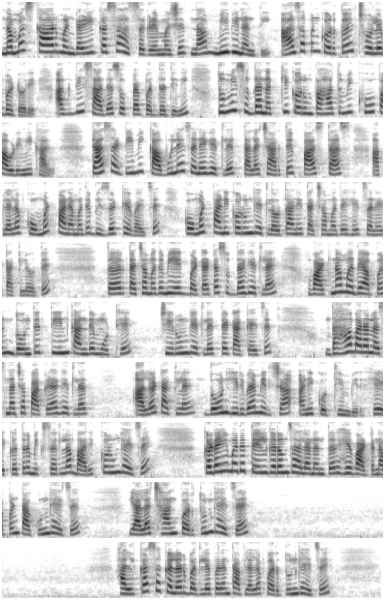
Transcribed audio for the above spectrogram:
नमस्कार मंडळी कसं आहात सगळे? मजेत ना? मी विनंती आज आपण करतो आहे छोले भटोरे. अगदी साध्या सोप्या पद्धतीने. तुम्हीसुद्धा नक्की करून पहा तुम्ही खूप आवडीने खाल. त्यासाठी मी काबुले चणे घेतलेत त्याला चार ते पाच तास आपल्याला कोमट पाण्यामध्ये भिजत ठेवायचे. कोमट पाणी करून घेतलं होतं आणि त्याच्यामध्ये हे चणे टाकले होते. तर त्याच्यामध्ये मी एक बटाटासुद्धा घेतला आहे वाटणामध्ये आपण दोन ते तीन कांदे मोठे चिरून घेतलेत ते टाकायचेत. दहा बारा लसणाच्या पाकळ्या घेतल्यात. आलं टाकलं आहे दोन हिरव्या मिरच्या आणि कोथिंबीर. हे एकत्र मिक्सरला बारीक करून घ्यायचे. कढईमध्ये तेल गरम झाल्यानंतर हे वाटण आपण टाकून घ्यायचे. याला छान परतून घ्यायचं आहे हलकासा कलर बदलेपर्यंत आपल्याला परतून घ्यायचं आहे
